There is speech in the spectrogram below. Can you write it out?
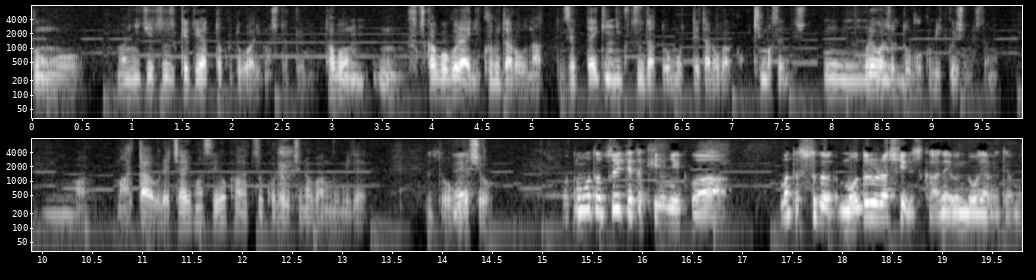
分を何日続けてやったことがありましたっけね。多分、うん。2日後ぐらいに来るだろうなって絶対筋肉痛だと思ってたのが来ませんでした。うん。これはちょっと僕びっくりしましたね、うん。はい、また売れちゃいますよ加圧これうちの番組で。どうでしょう、もともとついてた筋肉は、またすぐ戻るらしいですからね、運動をやめても。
